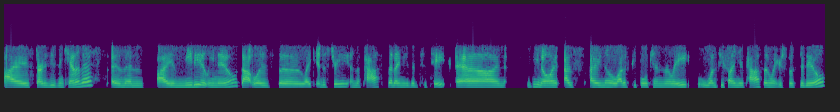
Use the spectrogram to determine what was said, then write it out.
I started using cannabis and then I immediately knew that was the like industry and the path that I needed to take. And, you know, as I know a lot of people can relate, once you find your path and what you're supposed to do,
